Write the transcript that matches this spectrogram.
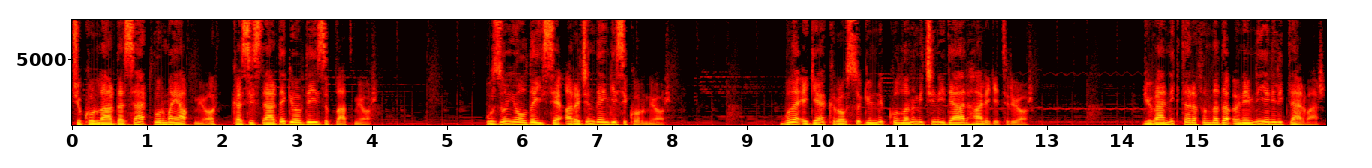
Çukurlarda sert vurma yapmıyor, kasislerde gövdeyi zıplatmıyor. Uzun yolda ise aracın dengesi korunuyor. Bu da Egea Cross'u günlük kullanım için ideal hale getiriyor. Güvenlik tarafında da önemli yenilikler var.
